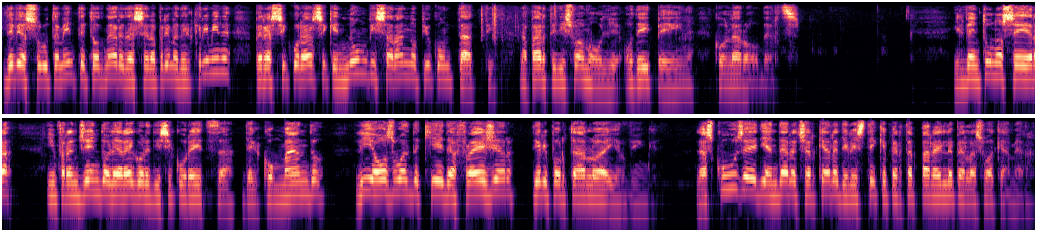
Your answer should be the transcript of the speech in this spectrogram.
deve assolutamente tornare la sera prima del crimine per assicurarsi che non vi saranno più contatti da parte di sua moglie o dei Payne con la Roberts. Il 21 sera, infrangendo le regole di sicurezza del comando, Lee Oswald chiede a Fraser di riportarlo a Irving. La scusa è di andare a cercare delle stecche per tapparelle per la sua camera.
